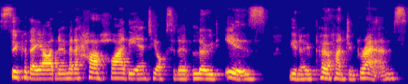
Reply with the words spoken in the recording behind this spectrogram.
super they are, no matter how high the antioxidant load is, you know, per 100 grams,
